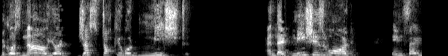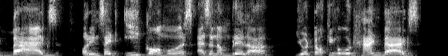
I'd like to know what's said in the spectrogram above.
because now you're just talking about niched. And that hmm. niche is what? Inside bags or inside e commerce as an umbrella, you're talking about handbags,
